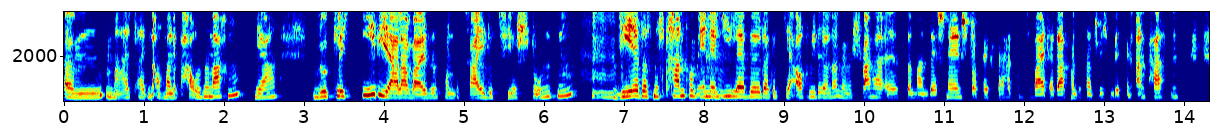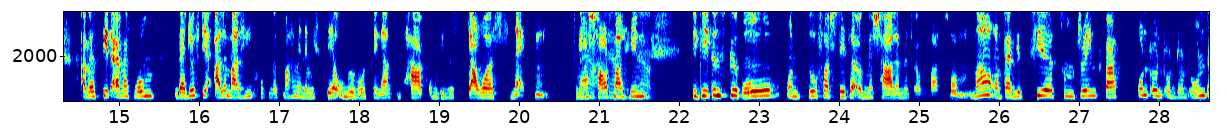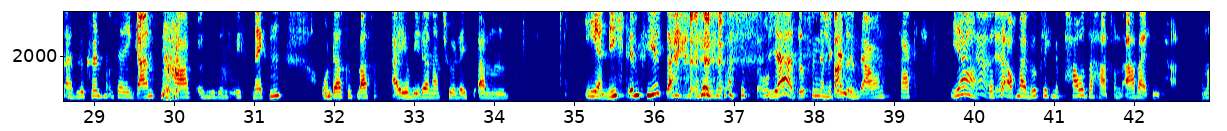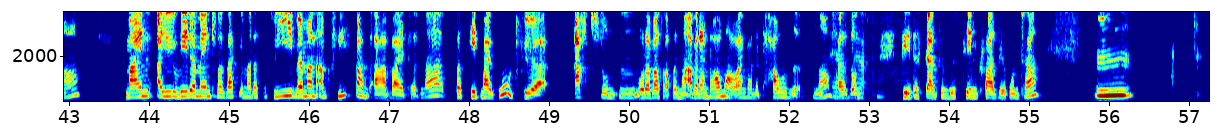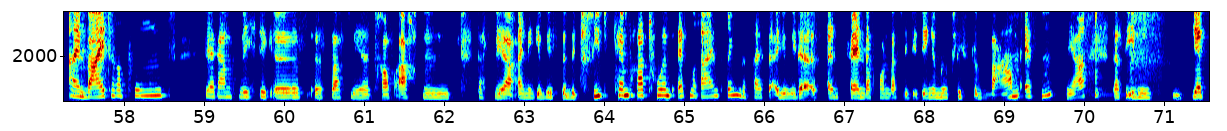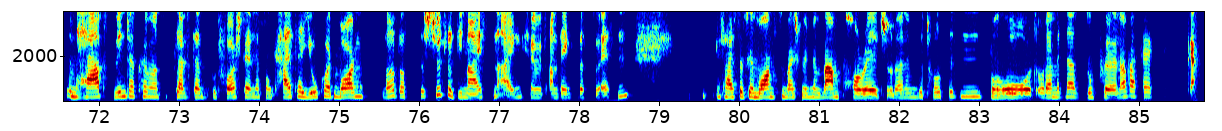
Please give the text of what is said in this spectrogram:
ähm, Mahlzeiten auch mal eine Pause machen. Ja, wirklich idealerweise von drei bis vier Stunden. Mhm. Wer das nicht kann vom Energielevel, da gibt es ja auch wieder, ne, wenn man schwanger ist, wenn man sehr schnell einen Stoffwechsel hat und so weiter, darf man das natürlich ein bisschen anpassen. Aber es geht einfach darum, da dürft ihr alle mal hingucken. Das machen wir nämlich sehr unbewusst den ganzen Tag, um dieses Dauersnacken. Ja, ja schaut ja, mal hin. Ja ihr geht ins Büro und sofort steht da irgendeine Schale mit irgendwas rum. Ne? Und dann gibt es hier zum Drink was und, und, und, und, und. Also wir könnten uns ja den ganzen Tag irgendwie so durchsnacken. Und das ist was Ayurveda natürlich ähm, eher nicht empfiehlt, sage ich so. ja, das finde ich spannend. Der Verdauungstrakt, ja, ja dass ja. er auch mal wirklich eine Pause hat und arbeiten kann. Ne? Mein Ayurveda-Mentor sagt immer, das ist wie wenn man am Fließband arbeitet. Ne? Das geht mal gut für acht Stunden oder was auch immer, aber dann brauchen wir auch einfach eine Pause, ne? Ja, weil sonst geht das ganze System quasi runter. Hm, ein weiterer Punkt, der ganz wichtig ist, ist, dass wir darauf achten, dass wir eine gewisse Betriebstemperatur ins Essen reinbringen. Das heißt, der Ayurveda ist ein Fan davon, dass wir die Dinge möglichst warm essen. Ja, dass eben jetzt im Herbst, Winter können wir uns das, glaube ich, ganz gut vorstellen, dass so ein kalter Joghurt morgens, ne, das, das schüttelt die meisten eigentlich, wenn wir dran denken, das zu essen. Das heißt, dass wir morgens zum Beispiel mit einem warmen Porridge oder einem getoasteten Brot oder mit einer Suppe, ne, was ja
